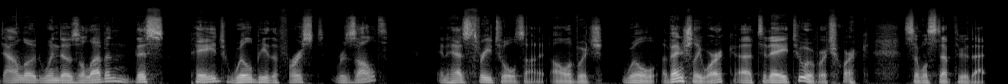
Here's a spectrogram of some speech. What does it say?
download Windows 11, this page will be the first result. And it has three tools on it, all of which will eventually work. Uh, today, two of which work. So we'll step through that.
